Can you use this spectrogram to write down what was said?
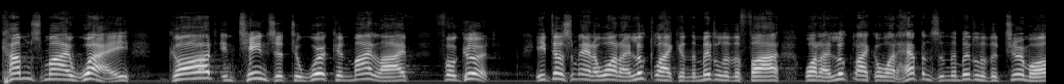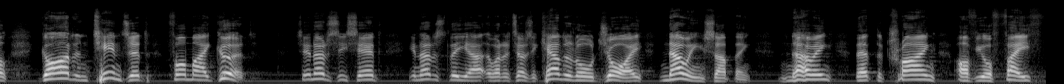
comes my way, God intends it to work in my life for good. It doesn't matter what I look like in the middle of the fire, what I look like, or what happens in the middle of the turmoil. God intends it for my good. So notice he said, you notice the, uh, what it tells you, count it all joy, knowing something, knowing that the trying of your faith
